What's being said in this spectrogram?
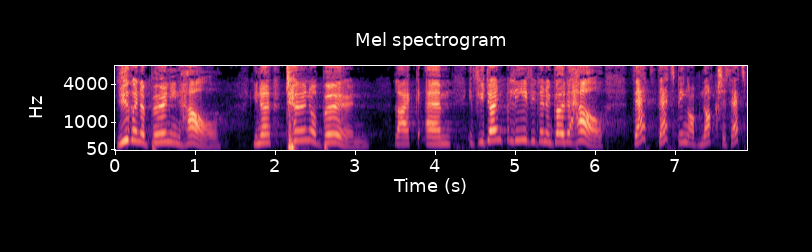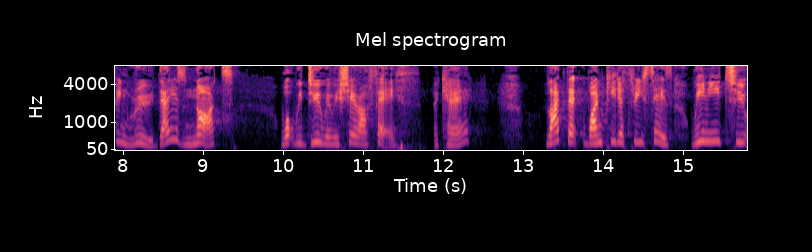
You're going to burn in hell. You know, turn or burn. Like, um, if you don't believe you're going to go to hell, that, that's being obnoxious. That's being rude. That is not what we do when we share our faith, okay? Like that 1 Peter 3 says, we need to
